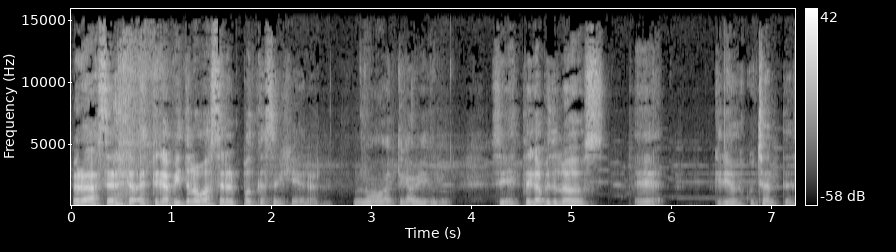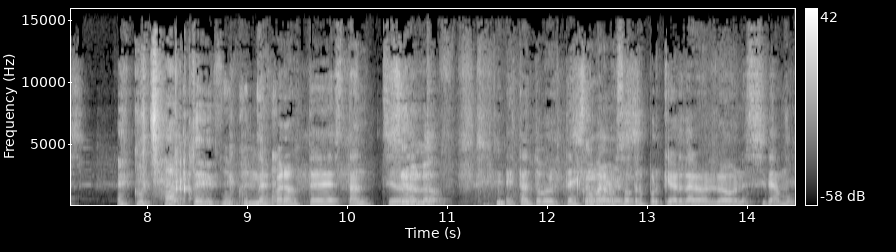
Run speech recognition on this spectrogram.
Pero hacer este, este capítulo o hacer el podcast en general. No, este capítulo. Sí, este capítulo, eh, queridos escuchantes, ¡Escucharte! no es para ustedes tan, Cero tanto- love. es tanto para ustedes como para nosotros porque de verdad lo, lo necesitamos.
